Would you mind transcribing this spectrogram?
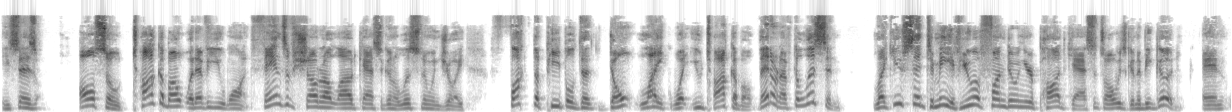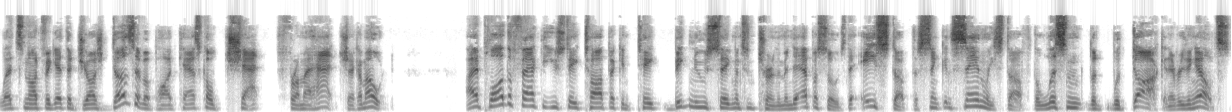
He says, also, talk about whatever you want. Fans of Shout Out Loudcast are going to listen to enjoy. Fuck the people that don't like what you talk about. They don't have to listen. Like you said to me, if you have fun doing your podcast, it's always going to be good. And let's not forget that Josh does have a podcast called Chat from a Hat. Check him out. I applaud the fact that you stay topic and take big news segments and turn them into episodes. The A stuff, the Sink and Sandley stuff, the listen the, with Doc and everything else.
